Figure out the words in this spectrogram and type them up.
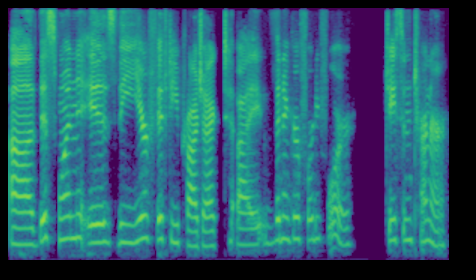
Uh, this one is the Year 50 project by Vinegar 44, Jason Turner.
